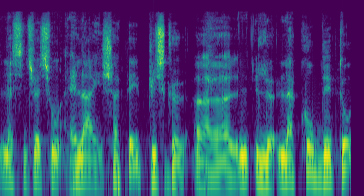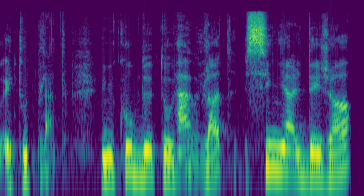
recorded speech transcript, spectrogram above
la situation, elle a échappé puisque euh, la courbe des taux est toute plate. Une courbe de taux ah toute plate signale déjà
